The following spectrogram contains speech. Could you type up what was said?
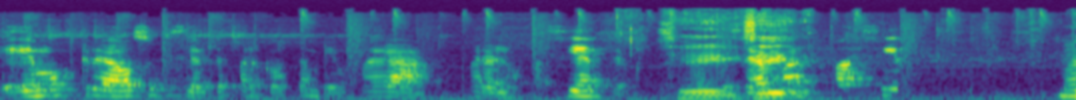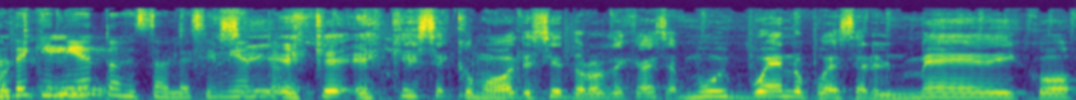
hemos creado suficiente parqueo también para, para los pacientes. Sí, para que sea sí. más fácil. Más de porque- 500 Sí, establecimientos. es que, es que ese, como vos decís, dolor de cabeza, muy bueno puede ser el médico,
